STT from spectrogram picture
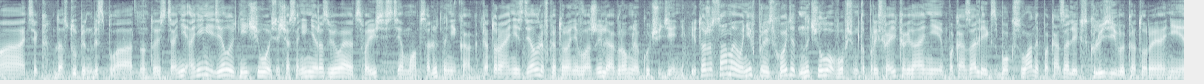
Textomatic доступен бесплатно. То есть, они, они не делают ничего сейчас. Они не развивают свою систему абсолютно никак. Которую они сделали, в которую они вложили огромную кучу денег. И то же самое у них происходит, начало, в общем-то, происходить, когда они показали Xbox One и показали эксклюзивы, которые они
